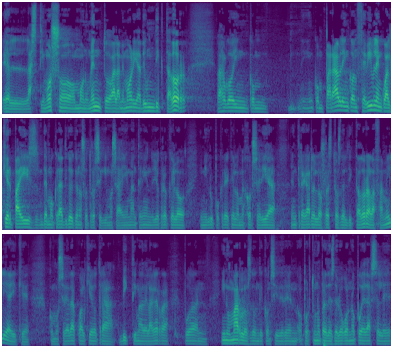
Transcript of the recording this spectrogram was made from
el lastimoso monumento a la memoria de un dictador, algo incomparable, inconcebible en cualquier país democrático y que nosotros seguimos ahí manteniendo. Yo creo que lo, y mi grupo cree que lo mejor sería entregarle los restos del dictador a la familia y que, como se le da a cualquier otra víctima de la guerra, puedan inhumarlos donde consideren oportuno, pero desde luego no puede dársele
